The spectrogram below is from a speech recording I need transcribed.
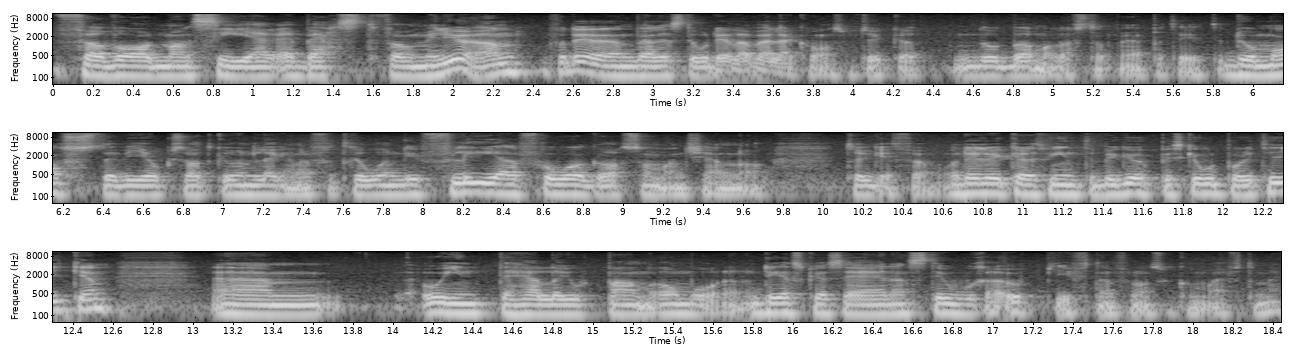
för vad man ser är bäst för miljön, för det är en väldigt stor del av väljarkåren som tycker att då bör man rösta på Miljöpartiet. Då måste vi också ha ett grundläggande förtroende i fler frågor som man känner trygghet för. Och det lyckades vi inte bygga upp i skolpolitiken. Um, och inte heller gjort på andra områden. Det skulle jag säga är den stora uppgiften för de som kommer efter mig.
